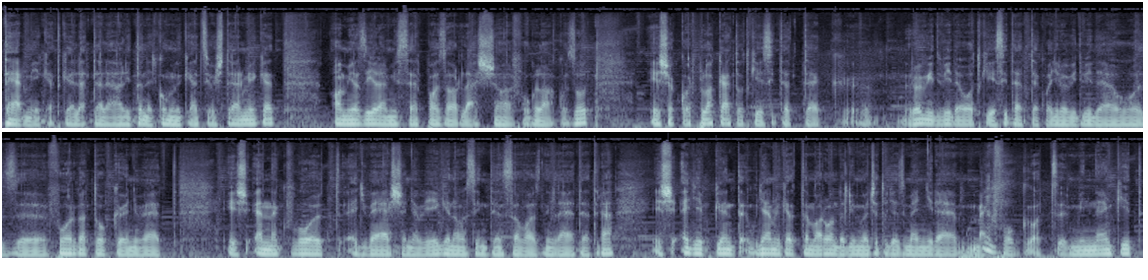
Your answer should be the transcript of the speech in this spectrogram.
terméket kellett eleállítani, egy kommunikációs terméket, ami az élelmiszer pazarlással foglalkozott, és akkor plakátot készítettek, rövid videót készítettek, vagy rövid videóhoz forgatókönyvet, és ennek volt egy verseny a végén, ahol szintén szavazni lehetett rá, és egyébként ugye emlékeztem a ronda gyümölcsöt, hogy ez mennyire megfogott mindenkit,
